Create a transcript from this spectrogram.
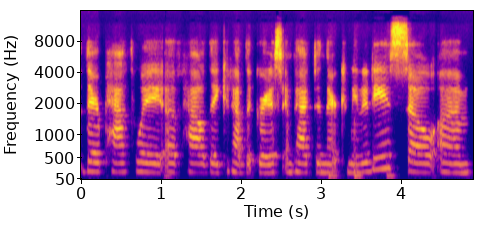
their pathway of how they could have the greatest impact in their communities. So, um,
